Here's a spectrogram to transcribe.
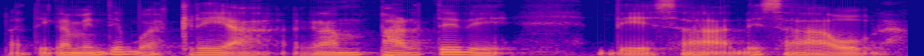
prácticamente pues crea gran parte de, esa, de esa obra.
